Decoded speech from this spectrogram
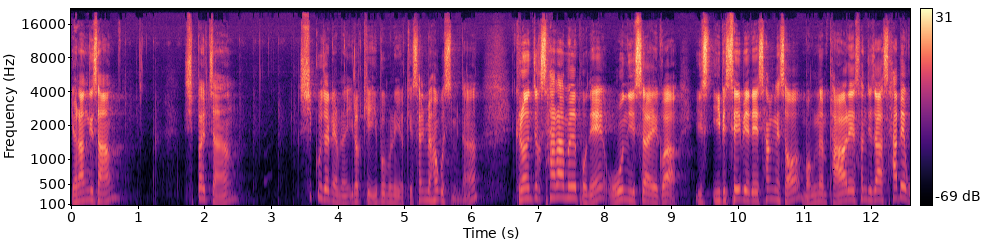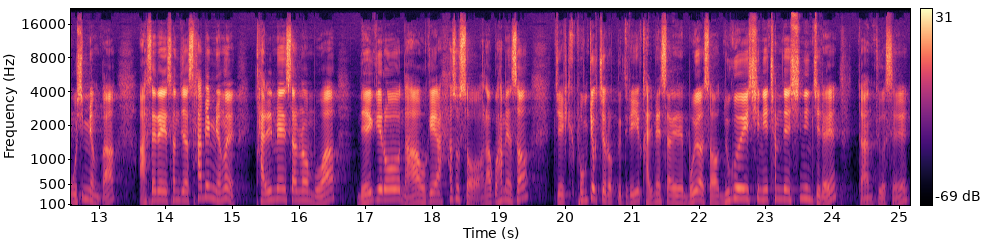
열왕기상 18장 19절에는 이렇게 이 부분을 이렇게 설명하고 있습니다. 그런즉 사람을 보내 온 이스라엘과 이세벨의 상에서 먹는 바알의 선지자 450명과 아세르의 선지자 400명을 갈멜산으로 모아 내게로 나오게 하소서라고 하면서 이제 본격적으로 그들이 갈멜산에 모여서 누구의 신이 참된 신인지를 또한 그것을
